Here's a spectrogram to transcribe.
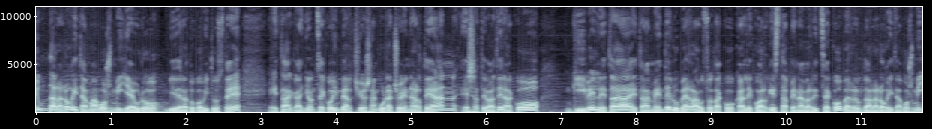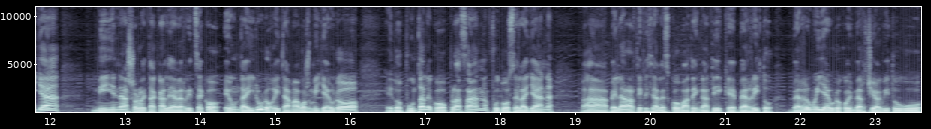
eundalarogeita amabos mila euro bideratuko bituzte, eta gainontzeko inbertsio esanguratsuen artean, esate baterako, gibeleta eta mendelu berra auzotako kaleko argiztapena berritzeko, berreundalarogeita bos mila, Minena soro eta kalea berritzeko eunda irurogeita amabos mila euro, edo puntaleko plazan, futbol zelaian, ba, belar artifizialezko batengatik berritu. Berreun mila euroko inbertsioak bitugu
